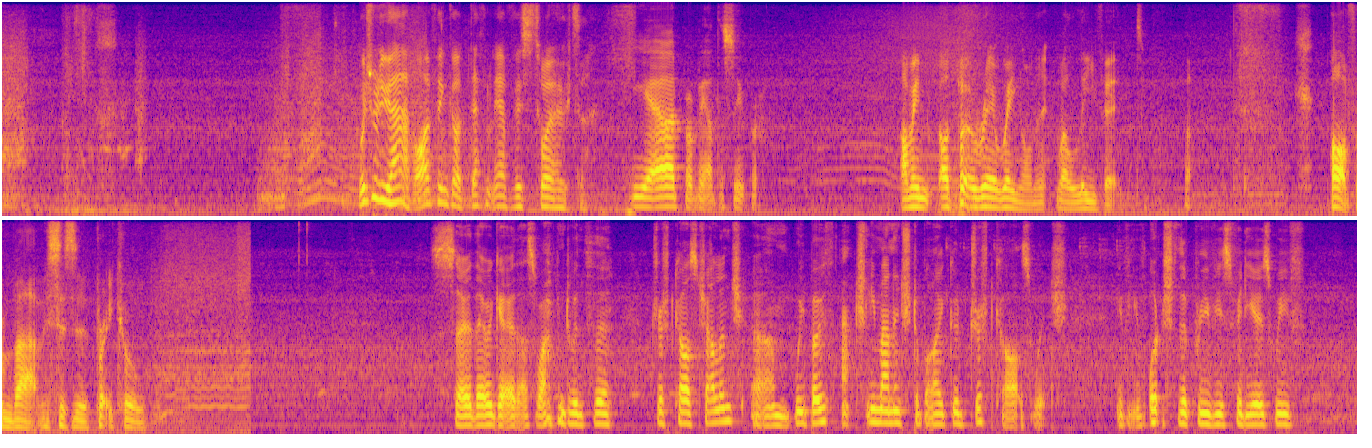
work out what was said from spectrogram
Which would you have? I think I'd definitely have this Toyota. Yeah, I'd probably have the Supra. I mean, I'd put a rear wing on it. Well, leave it. But apart from that, this is pretty cool. So there we go, that's what happened with the Drift Cars Challenge. Um, we both actually managed to buy good drift cars, which, if you've watched the previous videos, we've,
